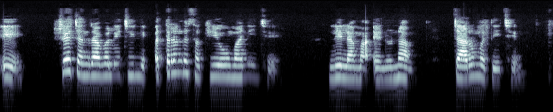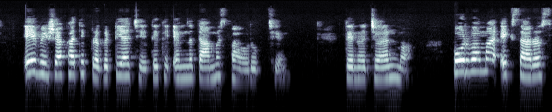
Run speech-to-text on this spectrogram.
એ, શ્રી ચંદ્રાવલીજીની અતરંગ સખીઓમાંની છે. લીલામાં એનું નામ ચારુમતી છે. એ વિશાખાથી પ્રગટ્યા છે, તેથી એમના તામસ ભાવરૂપ છે. તેનો જન્મ પૂર્વમાં એક સારસ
